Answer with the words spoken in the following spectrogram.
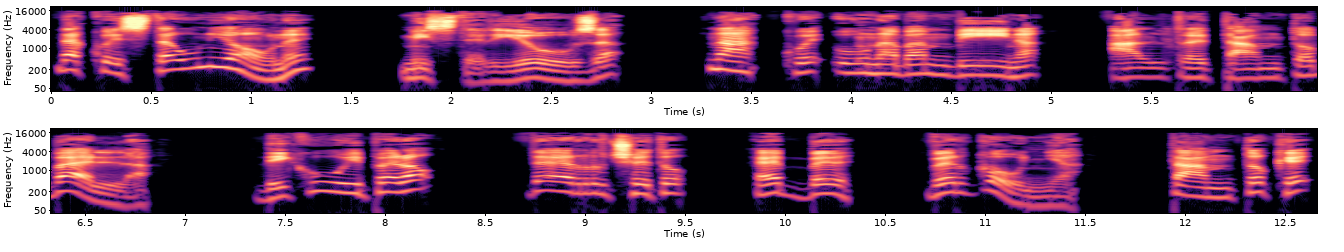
Da questa unione misteriosa nacque una bambina altrettanto bella, di cui però Derceto ebbe vergogna, tanto che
